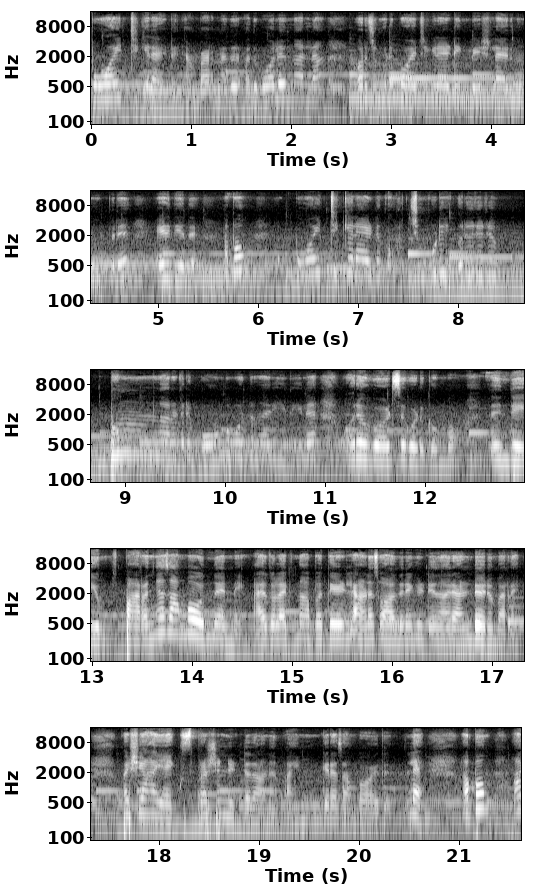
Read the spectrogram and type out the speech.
പോയറ്റിക്കലായിട്ട് ഞാൻ പറഞ്ഞത് അതുപോലെയൊന്നുമല്ല കുറച്ചും കൂടി പോയറ്റിക്കലായിട്ട് ഇംഗ്ലീഷിലായിരുന്നു മൂപ്പര് എഴുതിയത്. അപ്പം പോയറ്റിക്കലായിട്ട് കുറച്ചും കൂടി ഒരു ഒരു- ഓരോ വേർഡ്സ് കൊടുക്കുമ്പോൾ എന്ത് ചെയ്യും? പറഞ്ഞ സംഭവം ഒന്ന് തന്നെ. ആയിരത്തി തൊള്ളായിരത്തി നാൽപ്പത്തി ഏഴിലാണ് സ്വാതന്ത്ര്യം കിട്ടിയെന്ന് രണ്ടുപേരും പറയും പക്ഷേ ആ എക്സ്പ്രഷൻ ഇട്ടതാണ് ഭയങ്കര സംഭവമായത് അല്ലേ? അപ്പം ആ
